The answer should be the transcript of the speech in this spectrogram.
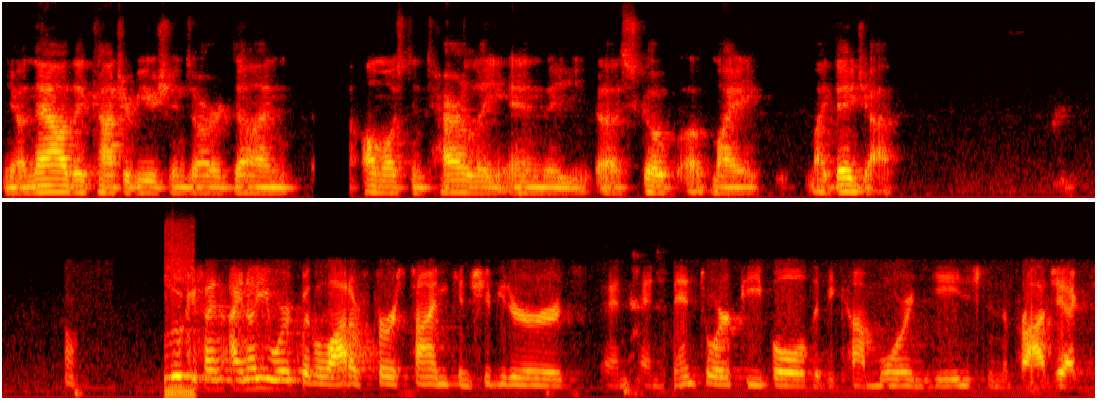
You know now the contributions are done almost entirely in the uh, scope of my my day job. Lucas, I, I know you work with a lot of first-time contributors and, and mentor people to become more engaged in the project.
